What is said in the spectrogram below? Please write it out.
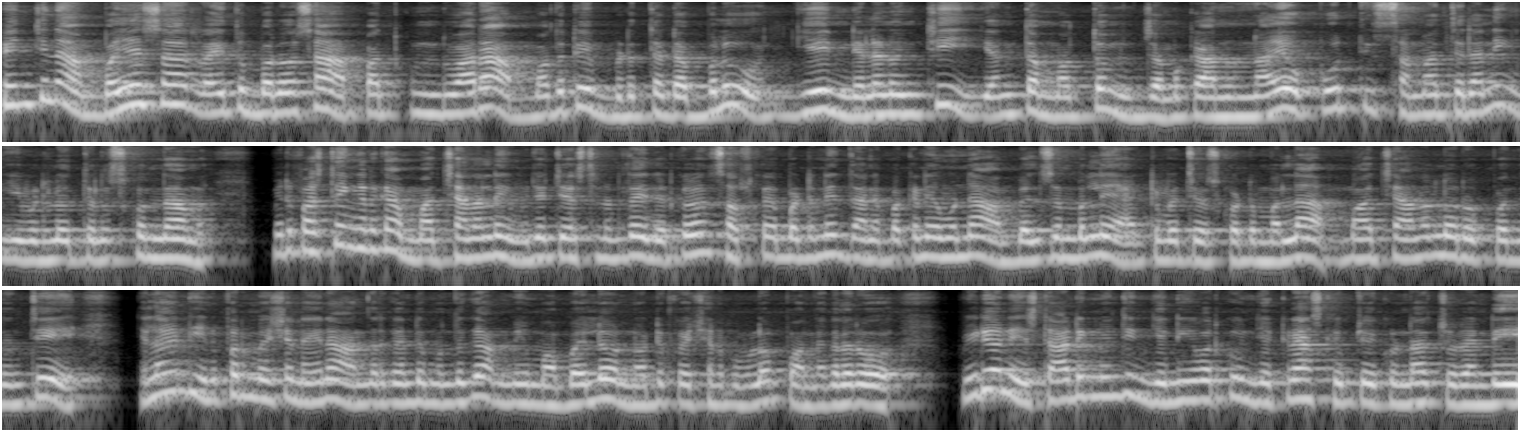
పెంచిన వైఎస్ఆర్ రైతు భరోసా పథకం ద్వారా మొదటి విడత డబ్బులు ఏ నెల నుంచి ఎంత మొత్తం జమ కానున్నాయో పూర్తి సమాచారాన్ని ఈ వీడియోలో తెలుసుకుందాం. మీరు ఫస్ట్ టైం కనుక మా ఛానల్ని విజిట్ చేస్తున్నట్లయితే రెడ్ సబ్స్క్రైబ్ బటన్ని దాని పక్కనే ఉన్న బెల్ సింబల్ని యాక్టివేట్ చేసుకోవడం వల్ల మా ఛానల్లో రూపొందించే ఎలాంటి ఇన్ఫర్మేషన్ అయినా అందరికంటే ముందుగా మీ మొబైల్లో నోటిఫికేషన్ రూపంలో పొందగలరు. వీడియోని స్టార్టింగ్ నుంచి ఎండింగ్ వరకు ఎక్కడా స్కిప్ చేయకుండా చూడండి.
